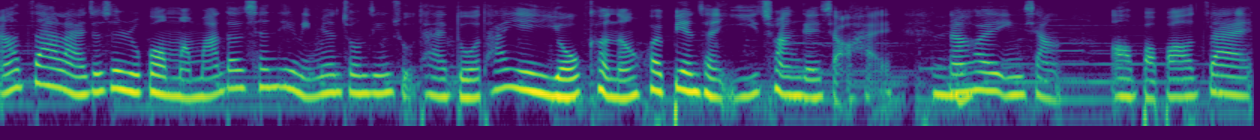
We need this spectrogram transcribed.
然后再来就是，如果妈妈的身体里面重金属太多，它也有可能会变成遗传给小孩，那会影响呃宝宝在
